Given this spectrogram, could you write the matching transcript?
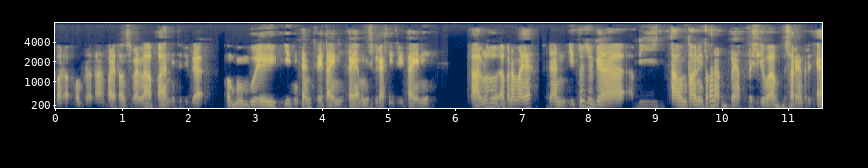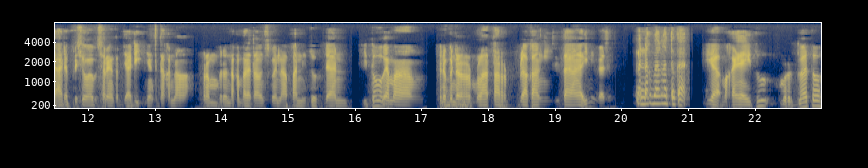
pemberontakan pada tahun 98 itu juga membumbui ini kan cerita ini kayak menginspirasi cerita ini lalu apa namanya dan itu juga di tahun-tahun itu kan banyak peristiwa besar yang ter- eh, ada peristiwa besar yang terjadi yang kita kenal pemberontakan pada tahun 98 itu dan itu emang benar-benar melatar belakangi cerita ini enggak sih Bener banget tuh, Kak. Iya, makanya itu menurut gua tuh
